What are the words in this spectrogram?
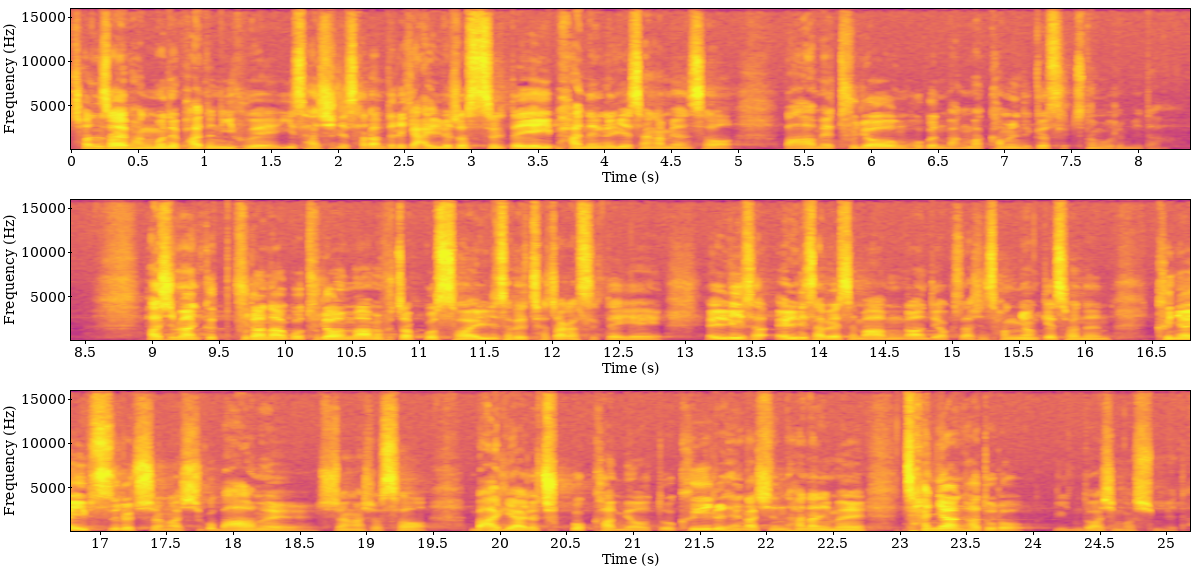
천사의 방문을 받은 이후에 이 사실이 사람들에게 알려졌을 때의 이 반응을 예상하면서 마음의 두려움 혹은 막막함을 느꼈을지도 모릅니다. 하지만 그 불안하고 두려운 마음을 붙잡고서 엘리사벳을 찾아갔을 때에 엘리사, 엘리사벳의 마음 가운데 역사하신 성령께서는 그녀의 입술을 주장하시고 마음을 주장하셔서 마리아를 축복하며 또 그 일을 행하신 하나님을 찬양하도록 인도하신 것입니다.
